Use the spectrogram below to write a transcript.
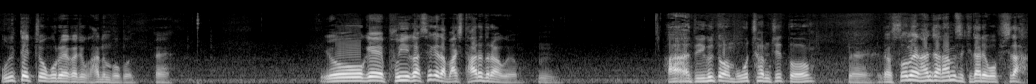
울대 쪽으로 해가지고 가는 부분 예. 요게 부위가 세 개 다 맛이 다르더라고요 음. 아, 또 이걸 동안 못 참지 또. 네, 일단 소맥 한잔 하면서 기다려 봅시다.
